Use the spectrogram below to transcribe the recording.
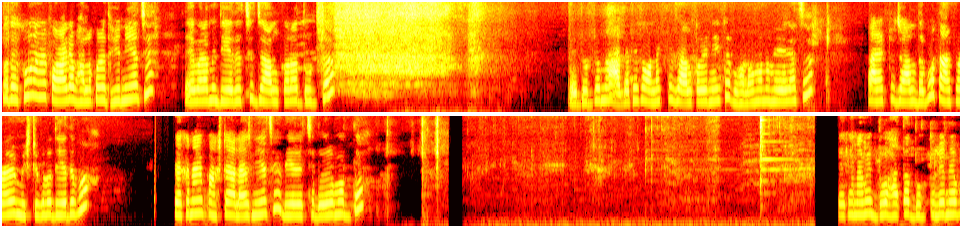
তো দেখুন, আমি কড়াইটা ভালো করে ধুয়ে নিয়েছি। তো এবার আমি দিয়ে দিচ্ছি জাল করা দুধটা। এই দুধটা আমি আগে থেকে অনেকটা জাল করে নিয়েছি, ঘন ঘন হয়ে গেছে। আর একটু জাল দেবো, তারপরে আমি মিষ্টিগুলো দিয়ে দেবো। এখানে আমি পাঁচটা এলাচ নিয়েছি, দিয়ে দিচ্ছি দুধের মধ্যে। এখানে আমি দু হাতা দুধ তুলে নেব।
